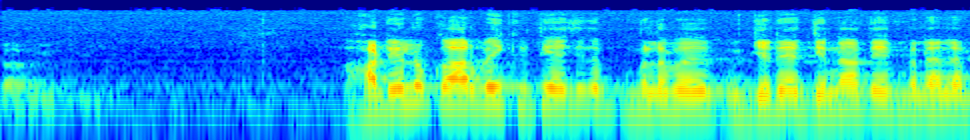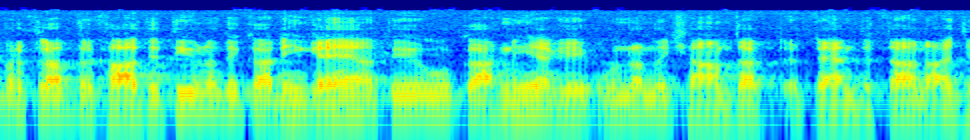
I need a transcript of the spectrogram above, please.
ਕਾਰਵਾਈ ਕੀਤੀ ਸਾਡੇ ਵੱਲੋਂ ਕਾਰਵਾਈ ਕੀਤੀ ਹੈ ਜਿਹਦੇ ਮਤਲਬ ਜਿਹੜੇ ਜਿਨ੍ਹਾਂ ਦੇ ਬੰਦਿਆਂ ਨੇ ਬਰਖਲਾਫ ਦਰਖਾਸਤ ਦਿੱਤੀ ਉਹਨਾਂ ਦੇ ਘਰ ਹੀ ਗਏ ਆ ਤੇ ਉਹ ਘਰ ਨਹੀਂ ਹੈਗੇ। ਉਹਨਾਂ ਨੂੰ ਸ਼ਾਮ ਦਾ ਟਾਈਮ ਦਿੱਤਾ ਨਾ ਅੱਜ।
